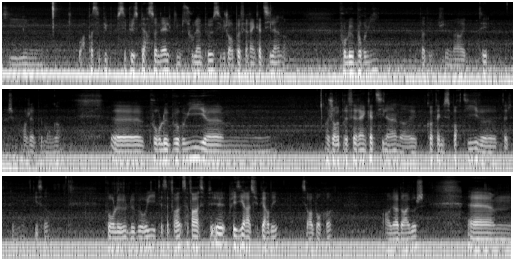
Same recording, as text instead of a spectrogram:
qui. après, c'est plus, plus personnel, qui me saoule un peu, c'est que j'aurais préféré un 4 cylindres. Pour le bruit. Attendez, je vais m'arrêter. Je vais ranger un peu mon gant. Euh, pour le bruit. Euh, J'aurais préféré un 4 cylindres. Quand tu as une sportive, euh. Pour le, le bruit, ça fera, ça fera plaisir à Super D. Il saura pourquoi. En regardant à gauche. Euh,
